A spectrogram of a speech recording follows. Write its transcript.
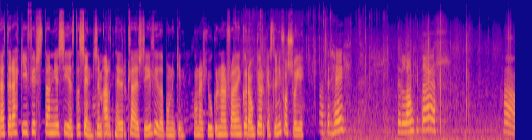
Þetta er ekki í fyrsta ég síðasta sinn sem Arnheiður klæðir sig í hlýðabúningin. Hún er hjúgrunarfræðingur á Gjörgæslun í Fossvogi. Þetta er heitt, þetta er langi dagar. Það,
